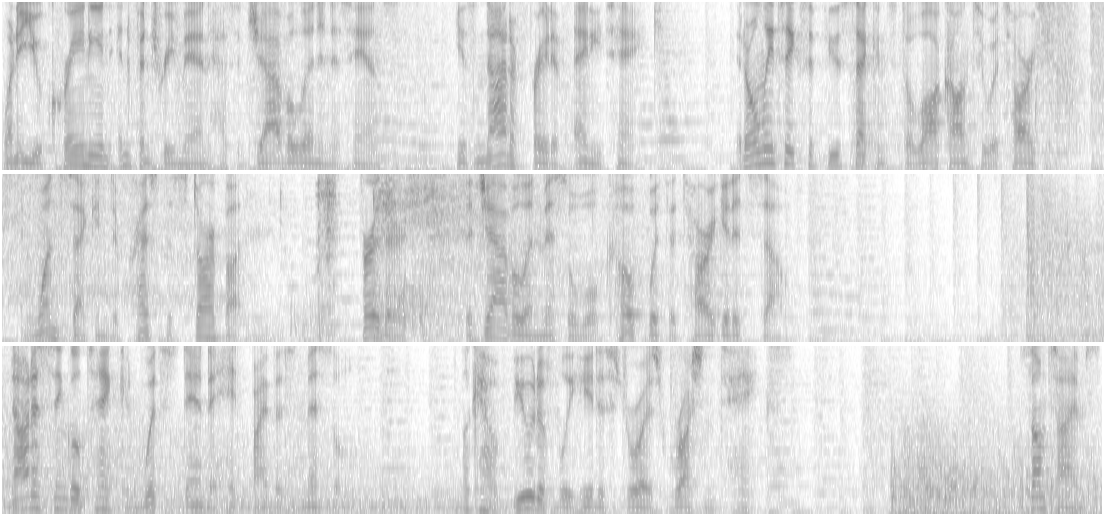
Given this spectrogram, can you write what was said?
When a Ukrainian infantryman has a javelin in his hands, he is not afraid of any tank. It only takes a few seconds to lock onto a target, and one second to press the start button. Further, the javelin missile will cope with the target itself. Not a single tank can withstand a hit by this missile. Look how beautifully he destroys Russian tanks. Sometimes,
